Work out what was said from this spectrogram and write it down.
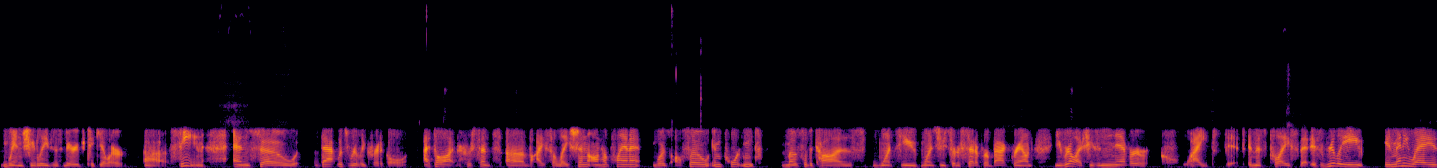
when she leaves this very particular uh, scene. And so that was really critical. I thought her sense of isolation on her planet was also important mostly because once you once you sort of set up her background, you realize she's never quite fit in this place that is really, in many ways,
